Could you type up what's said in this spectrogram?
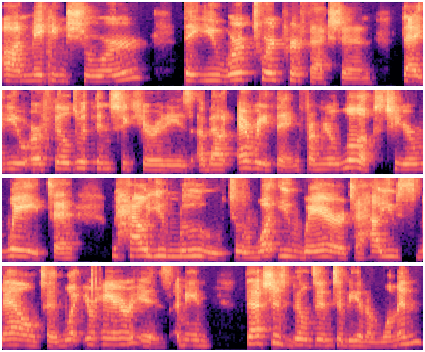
on making sure that you work toward perfection, that you are filled with insecurities about everything from your looks to your weight to how you move to what you wear to how you smell to what your hair mm-hmm. is. I mean, that's just built into being a woman.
